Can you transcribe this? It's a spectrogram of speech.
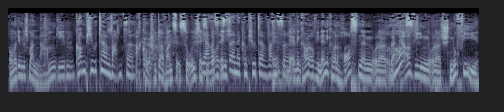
Wollen wir dem nicht mal einen Namen geben? Computerwanze. Ach, Computerwanze ist so unsexy. ja, was den ist nicht, eine Computerwanze? Ja, den kann man auch wie nennen, den kann man Horst nennen oder, oder Horst? Erwin oder Schnuffi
